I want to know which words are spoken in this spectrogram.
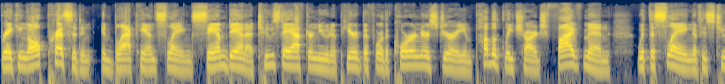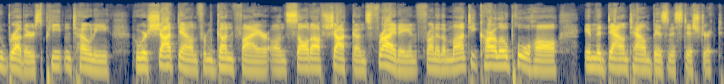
Breaking all precedent in Black Hand slayings, Sam Danna Tuesday afternoon appeared before the coroner's jury and publicly charged five men with the slaying of his two brothers, Pete and Tony, who were shot down from gunfire on sawed off shotguns Friday in front of the Monte Carlo pool hall in the downtown business district.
